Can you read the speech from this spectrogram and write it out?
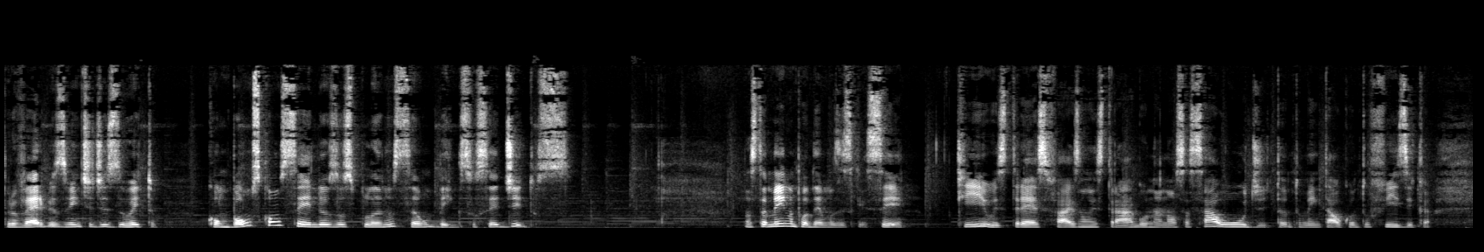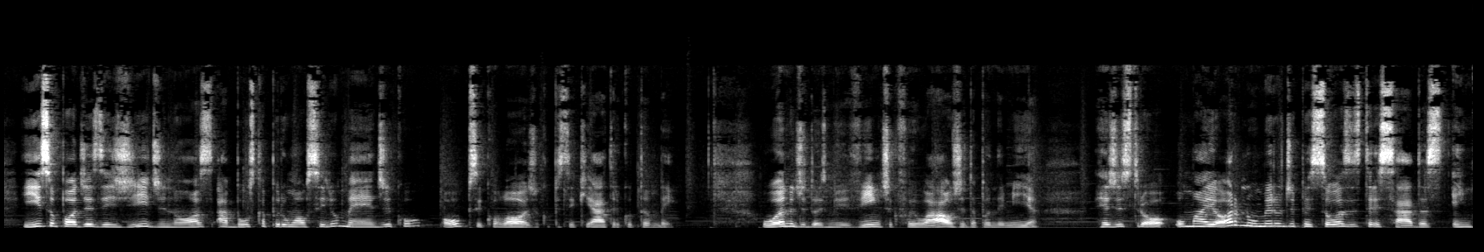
Provérbios 20, 18, com bons conselhos os planos são bem-sucedidos. Nós também não podemos esquecer que o estresse faz um estrago na nossa saúde, tanto mental quanto física. E isso pode exigir de nós a busca por um auxílio médico ou psicológico, psiquiátrico também. O ano de 2020, que foi o auge da pandemia, registrou o maior número de pessoas estressadas em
